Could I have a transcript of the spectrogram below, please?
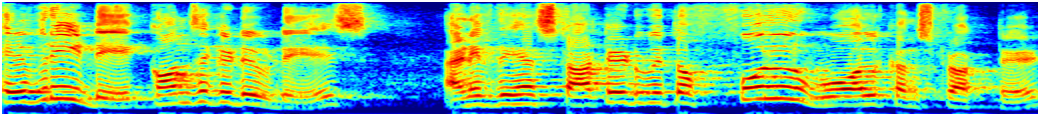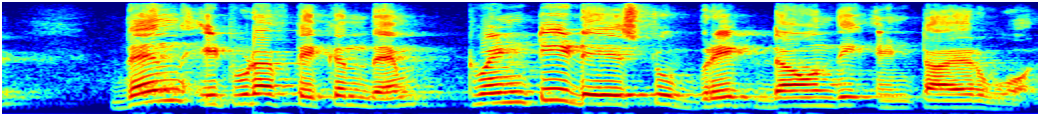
every day, consecutive days, and if they had started with a full wall constructed, then it would have taken them 20 days to break down the entire wall.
